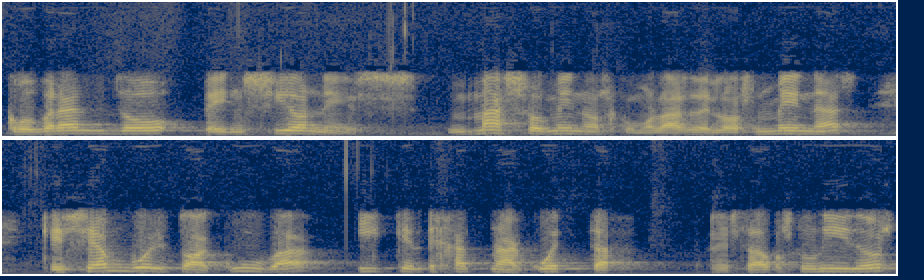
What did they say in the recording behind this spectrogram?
cobrando pensiones más o menos como las de los menas, que se han vuelto a Cuba y que dejan una cuenta en Estados Unidos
